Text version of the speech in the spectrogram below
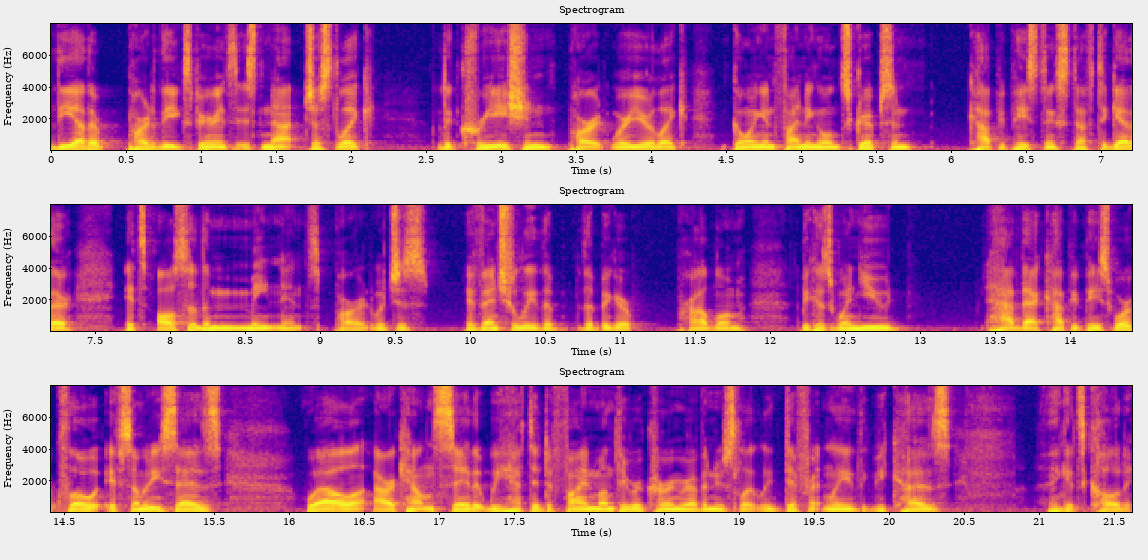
The other part of the experience is not just like the creation part where you're like going and finding old scripts and copy pasting stuff together. It's also the maintenance part, which is eventually the the bigger problem because when you have that copy paste workflow, if somebody says, "Well, our accountants say that we have to define monthly recurring revenue slightly differently because I think it's called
